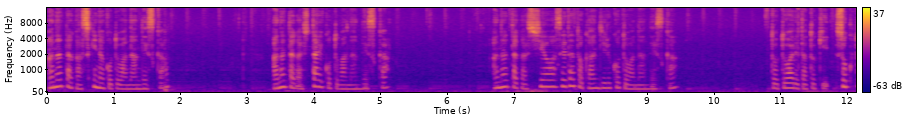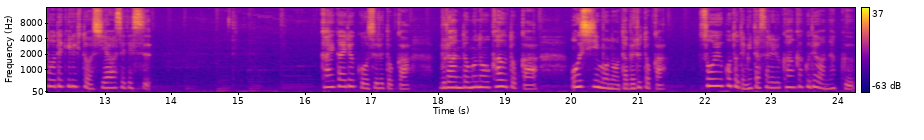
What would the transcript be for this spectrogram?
あなたが好きなことは何ですか？あなたがしたいことは何ですか？あなたが幸せだと感じることは何ですか？と問われた時即答できる人は幸せです。海外旅行するとかブランド物を買うとか美味しいものを食べるとかそういうことで満たされる感覚ではなく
